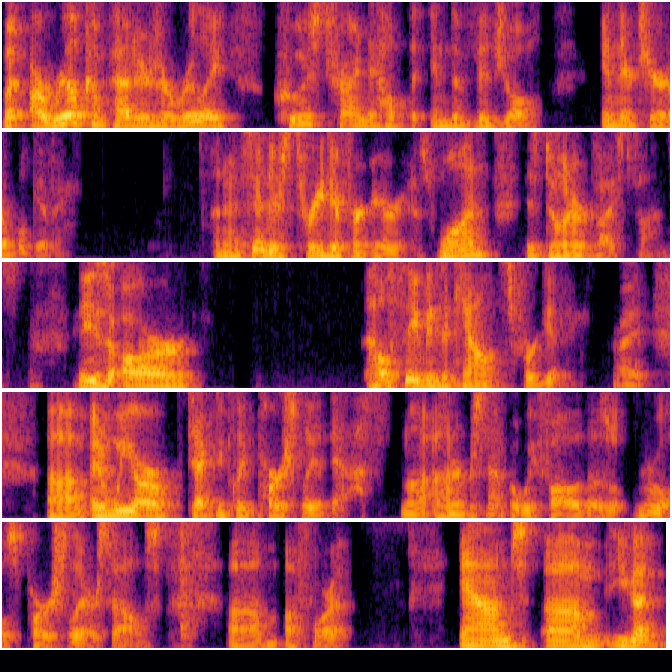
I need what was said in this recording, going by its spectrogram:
But our real competitors are really who's trying to help the individual in their charitable giving. And I'd say there's three different areas. One is donor advised funds. These are health savings accounts for giving, right? Um, and we are technically partially a DAF, not 100%, but we follow those rules partially ourselves um, for it. And um, you got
